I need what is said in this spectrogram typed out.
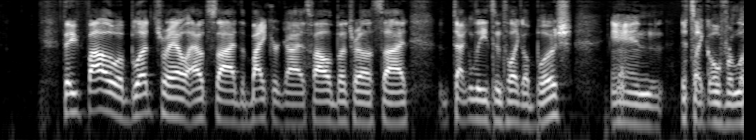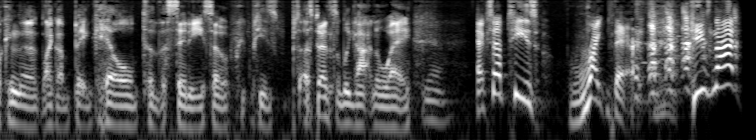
they follow a blood trail outside. The biker guys follow a blood trail outside that leads into like a bush, and it's like overlooking the like a big hill to the city. So he's ostensibly gotten away. Except he's right there. he's not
